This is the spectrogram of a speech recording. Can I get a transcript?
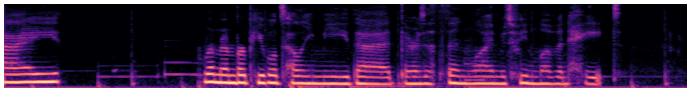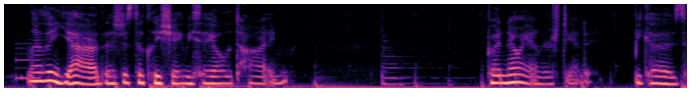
I remember people telling me that there's a thin line between love and hate. And I was like, yeah, that's just a cliche we say all the time. But now I understand it because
